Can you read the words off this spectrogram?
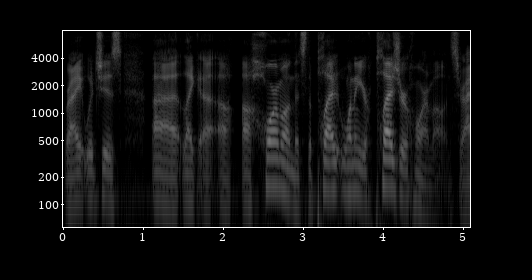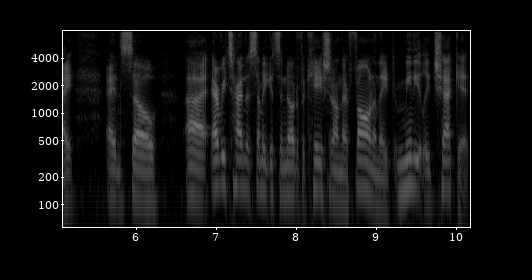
right? Which is uh, like a, a, a hormone that's the ple- one of your pleasure hormones, right? And so uh, every time that somebody gets a notification on their phone and they immediately check it,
